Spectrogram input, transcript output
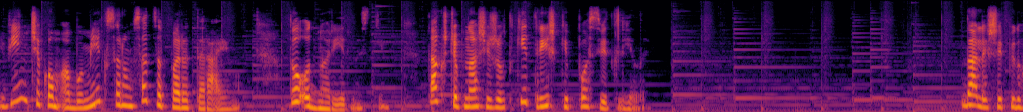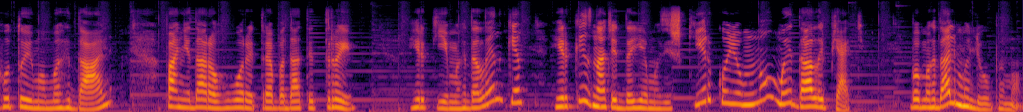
вінчиком або міксером все це перетираємо до однорідності так, щоб наші жовтки трішки посвітліли. Далі ще підготуємо мигдаль. Пані Дара говорить, треба дати 3 гіркі мигдалинки. Гірки, значить, даємо зі шкіркою, ну, ми дали 5, бо мигдаль ми любимо.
